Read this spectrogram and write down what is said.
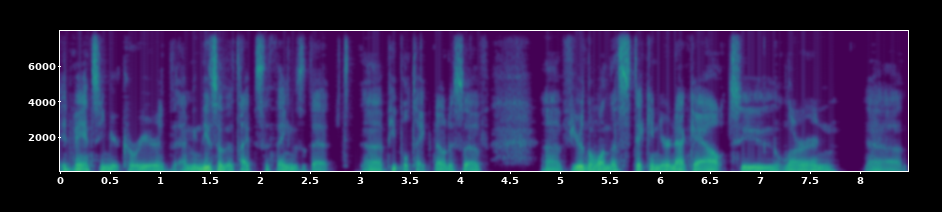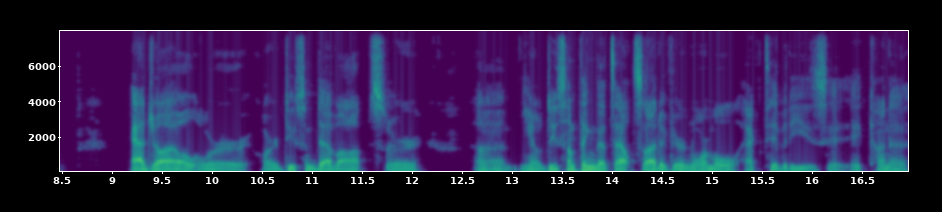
advancing your career, I mean, these are the types of things that uh, people take notice of. Uh, if you're the one that's sticking your neck out to learn uh, agile or or do some DevOps or uh, you know do something that's outside of your normal activities, it, it kind of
